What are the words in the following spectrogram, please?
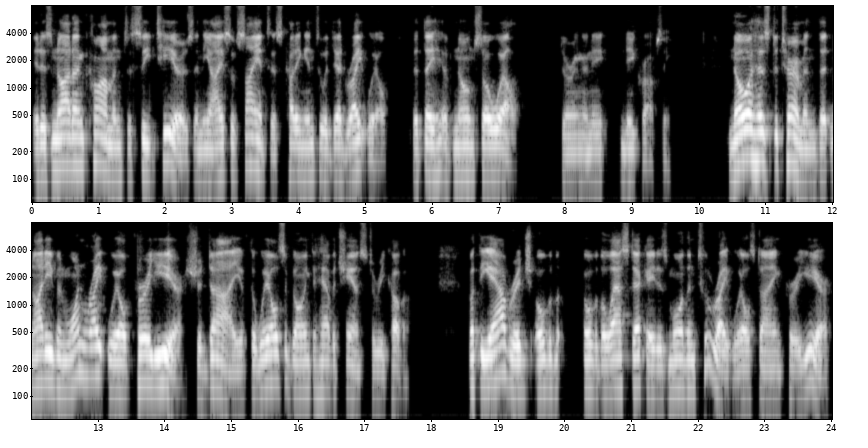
It is not uncommon to see tears in the eyes of scientists cutting into a dead right whale that they have known so well during a ne necropsy. NOAA has determined that not even one right whale per year should die if the whales are going to have a chance to recover. But the average over the, over the last decade is more than two right whales dying per year,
